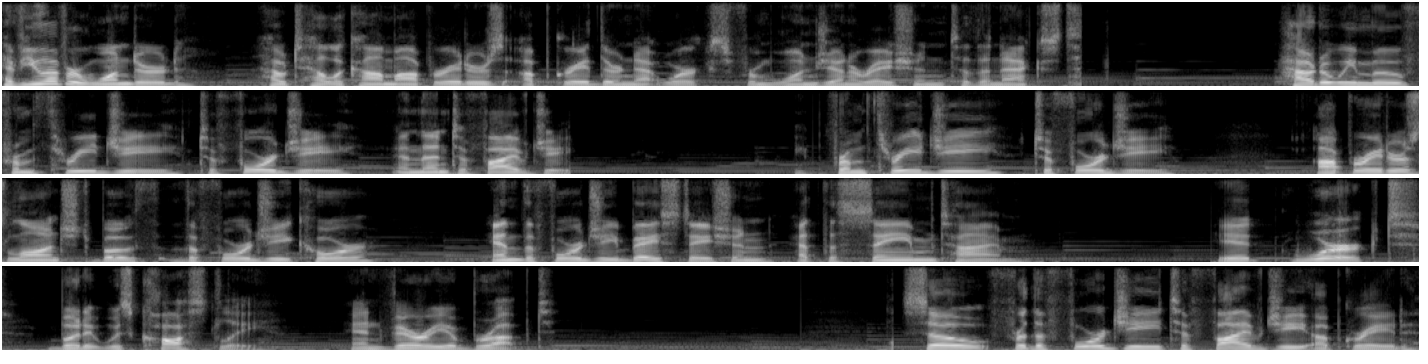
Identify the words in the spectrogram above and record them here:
Have you ever wondered how telecom operators upgrade their networks from one generation to the next? How do we move from 3G to 4G and then to 5G? From 3G to 4G, operators launched both the 4G core and the 4G base station at the same time. It worked, but it was costly and very abrupt. So, for the 4G to 5G upgrade,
